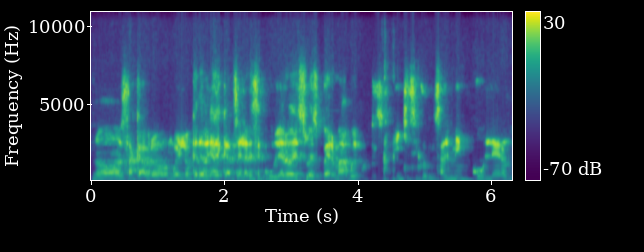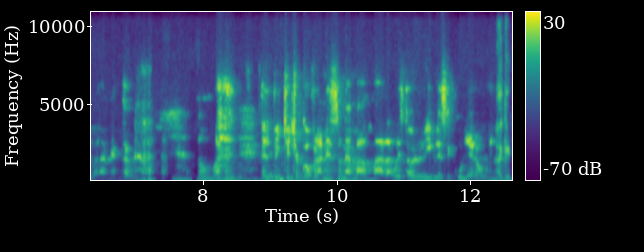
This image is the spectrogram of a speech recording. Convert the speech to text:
No, está cabrón, güey. Lo que debería de cancelar ese culero es su esperma, güey, porque sus pinches hijos me salen bien culeros, güey, la neta, güey. No mames. El pinche chocoflán es una mamada, güey. Está horrible ese culero, güey. Ah, que,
